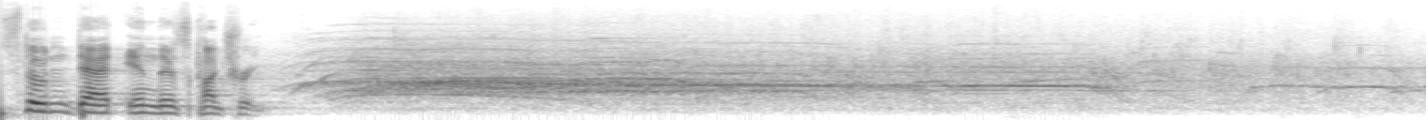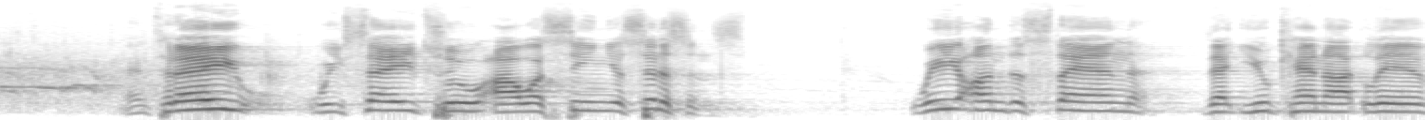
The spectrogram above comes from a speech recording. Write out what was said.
student debt in this country. And today we say to our senior citizens, we understand that you cannot live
